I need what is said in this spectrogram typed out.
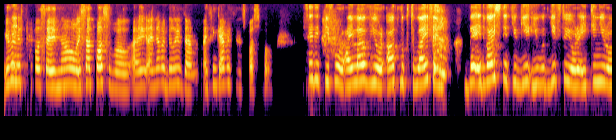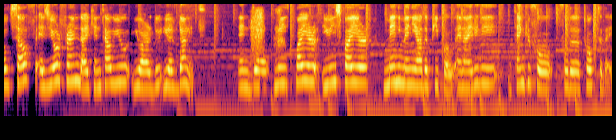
Even if people say no, it's not possible. I, I never believe them. I think everything is possible. I said it before. I love your outlook to life and the advice that you give you would give to your 18 year old self as your friend i can tell you you are do, you have done it. And uh, you inspire you inspire many many other people. And i really thank you for for the talk today.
